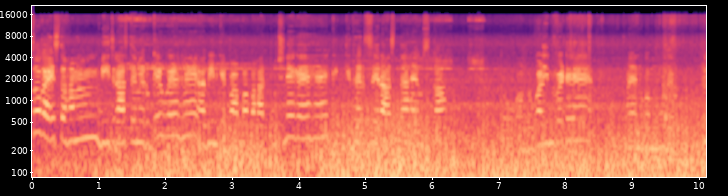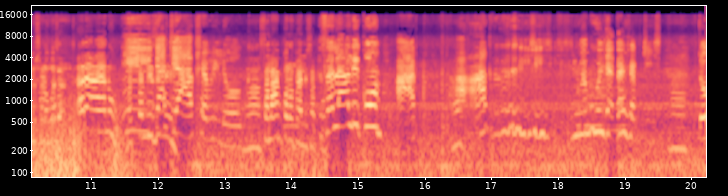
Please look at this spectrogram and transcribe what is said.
सो गाइस तो हम बीच रास्ते में रुके हुए हैं। अभी इनके पापा बाहर पूछने गए हैं कि किधर से रास्ता है उसका। तो हम लोग गाड़ी में बैठे हैं। अयानु का मुँह देखो। क्यों हुआ अरे अयानु बदतमीजी क्या नहीं। क्या आप सभी लोग। हाँ, सलाम करो पहले सबको। सलाम अलैकुम आप आप मैं भूल जाता है सब चीज़। हाँ, तो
